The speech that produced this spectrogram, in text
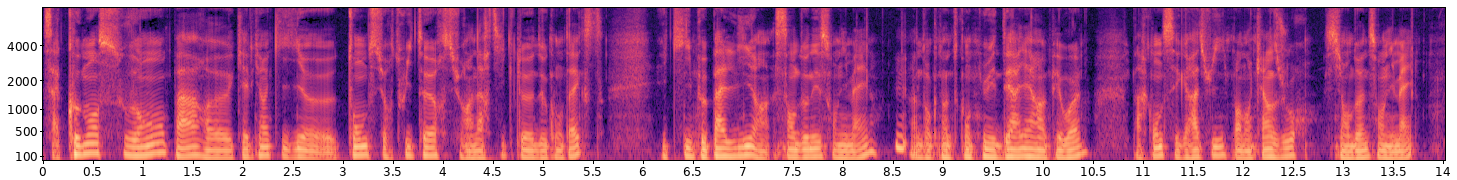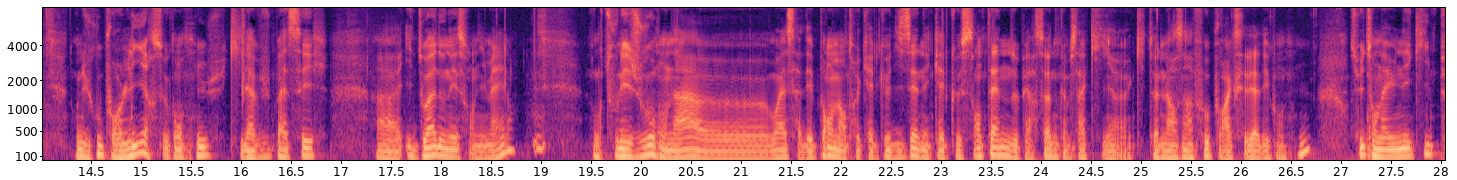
Ça commence souvent par euh, quelqu'un qui tombe sur Twitter sur un article de contexte et qui ne peut pas lire sans donner son email. Mm. Donc notre contenu est derrière un paywall. Par contre, c'est gratuit pendant 15 jours si on donne son email. Donc du coup, pour lire ce contenu qu'il a vu passer, il doit donner son email. Mm. Donc tous les jours, on a, euh, ouais, ça dépend, mais entre quelques dizaines et quelques centaines de personnes comme ça qui, euh, qui donnent leurs infos pour accéder à des contenus. Ensuite, on a une équipe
